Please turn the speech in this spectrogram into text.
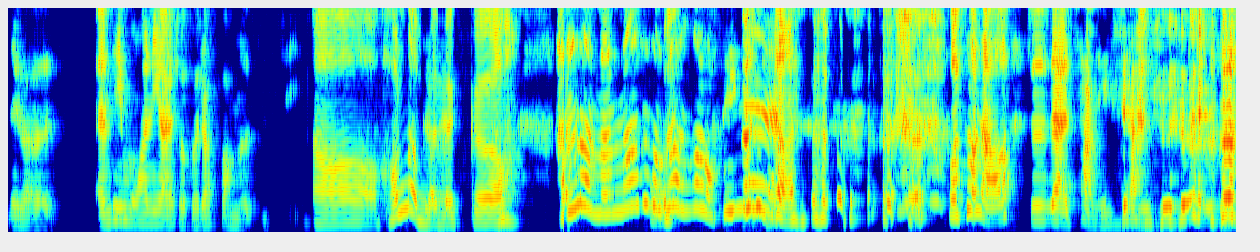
那个 M P 魔幻另外一首歌叫《放了自己》，哦，好冷门的歌哦，很冷门吗？这首歌很好听 真耶，的。我超想要就是再唱一下之类的。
